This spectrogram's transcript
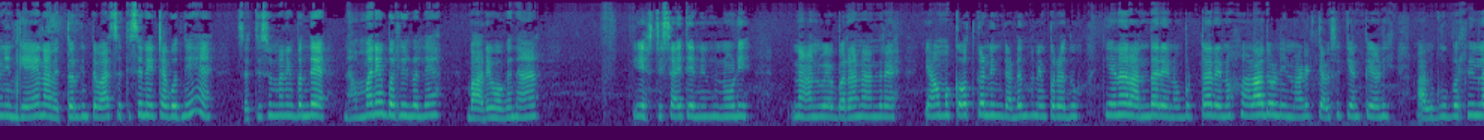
ನಿಮಗೆ ನಾವು ಎತ್ತೋರ್ಗಿಂತವ ಸತೀಶನೇ ಹೆಚ್ಚಾಗೋದ್ನೇ? ಸತೀಶನ ಮನೆಗೆ ಬಂದೆ. ನಮ್ಮ ಮನೆಗೆ ಬರಲಿಲ್ಲಲ್ಲೇ ಭಾರಿ ಹೋಗೋಣ. ಎಷ್ಟು ದಿವಸ ಆಯ್ತೇನೆ ನೋಡಿ. ನಾನು ಬರೋಣ ಅಂದರೆ ಯಾವ ಮಕ್ಕ ಹೊತ್ಕೊಂಡು ನಿನ್ನ ಗಂಡನ ಮನೆಗೆ ಬರೋದು? ಏನಾರು ಅಂದಾರೇನೋ, ಬಿಟ್ಟಾರೇನೋ ಹಾಳಾದವಳು ನೀನು ಮಾಡಿದ ಕೆಲಸಕ್ಕೆ ಅಂತೇಳಿ. ಅಲ್ಗೂ ಬರಲಿಲ್ಲ.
